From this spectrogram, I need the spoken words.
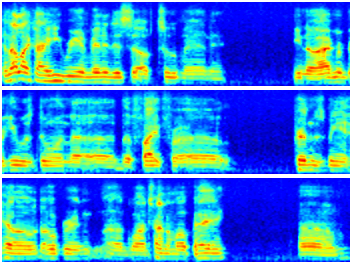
and I like how he reinvented himself too, man. And you know, I remember he was doing the uh, the fight for uh, prisoners being held over in uh, Guantanamo Bay. Um,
